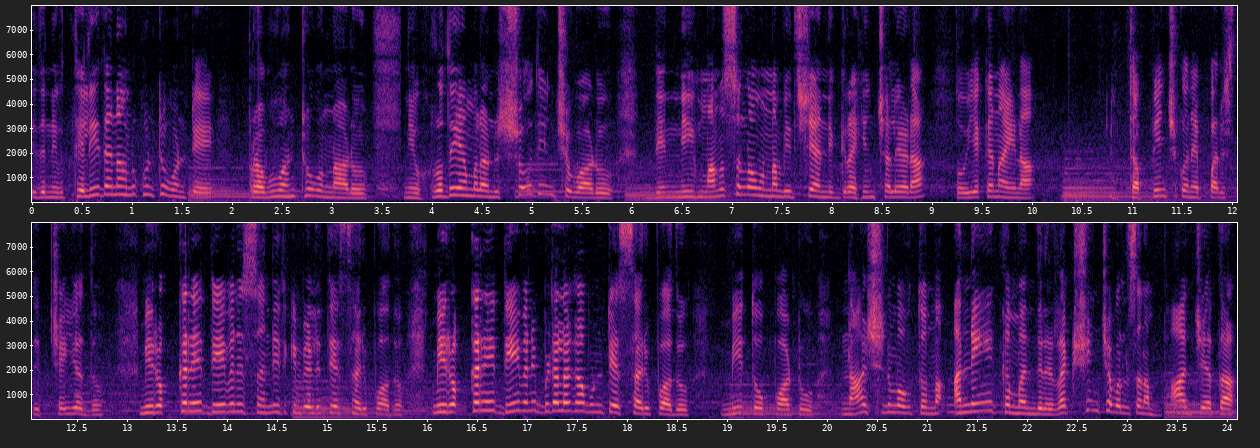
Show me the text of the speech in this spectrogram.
ఇది నీకు తెలియదని అనుకుంటూ ఉంటే ప్రభు అంటూ ఉన్నాడు నీ హృదయములను శోధించువాడు దీన్ని నీ మనసులో ఉన్న విషయాన్ని గ్రహించలేడా? తోయకనైనా తప్పించుకునే పరిస్థితి చెయ్యొద్దు. మీరొక్కరే దేవుని సన్నిధికి వెళితే సరిపోదు. మీరొక్కరే దేవుని బిడలగా ఉంటే సరిపోదు. మీతో పాటు నాశనం అవుతున్న అనేక మందిని రక్షించవలసిన బాధ్యత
